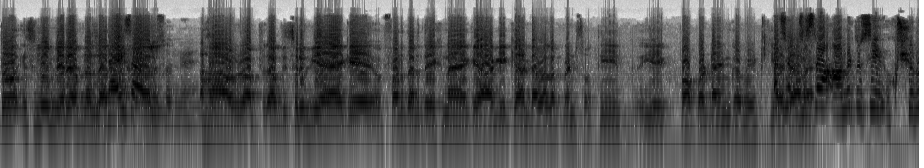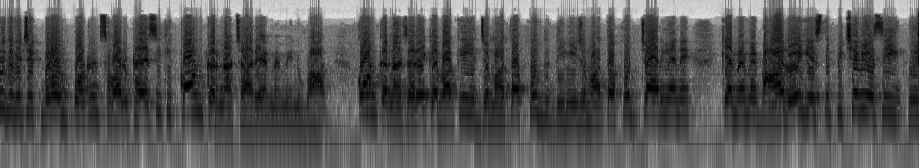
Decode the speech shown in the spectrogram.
तो इसलिए मेरे अपना ढाई जाती साल ख्याल तो सुन रहे हैं। हाँ और अब, अब सिर्फ ये है कि फर्दर देखना है कि आगे क्या डेवलपमेंट्स होती हैं ये प्रॉपर टाइम का वेट किया ਅੱਛਾ जा ਜਿਸ रहा है ਤਰ੍ਹਾਂ ਆਮਿਰ ਤੁਸੀਂ ਸ਼ੁਰੂ ਦੇ ਵਿੱਚ ਇੱਕ ਬੜਾ ਇੰਪੋਰਟੈਂਟ ਸਵਾਲ ਉਠਾਇਆ ਸੀ ਕਿ ਕੌਣ ਕਰਨਾ ਚਾਹ ਰਿਹਾ ਐਮਐਮਏ ਨੂੰ ਬਹਾਲ ਕੌਣ ਕਰਨਾ ਚਾਹ ਰਿਹਾ ਕਿ ਵਾਕਈ ਇਹ ਜਮਾਤਾਂ ਖੁਦ ਦੀਨੀ ਜਮਾਤਾਂ ਖੁਦ ਚਾਹ ਰਹੀਆਂ ਨੇ ਕਿ ਐਮਐਮਏ ਬਹਾਲ ਹੋਏ ਜਾਂ ਇਸ ਦੇ ਪਿੱਛੇ ਵੀ ਅਸੀਂ ਕੋਈ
